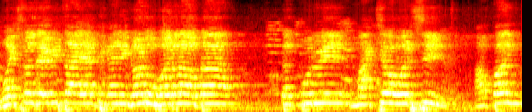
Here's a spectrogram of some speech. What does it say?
वैष्णोदेवीचा या ठिकाणी गड उभारला होता. तत्पूर्वी मागच्या वर्षी आपण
